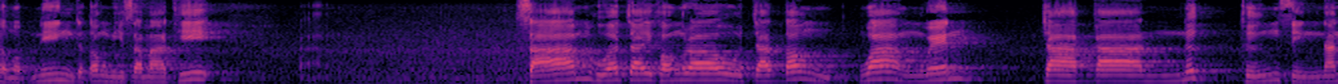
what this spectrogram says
สงบนิ่ง จะต้องมีสมาธิสามหัวใจของเราจะต้องว่างเว้น จากการนึกถึงสิ่งนั้น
